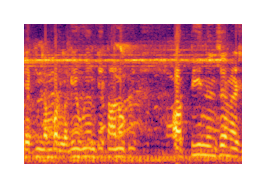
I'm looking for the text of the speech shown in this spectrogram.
टेकिंग नंबर लगे हुए हैं उनके कानों के और तीन दिन से हम एस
